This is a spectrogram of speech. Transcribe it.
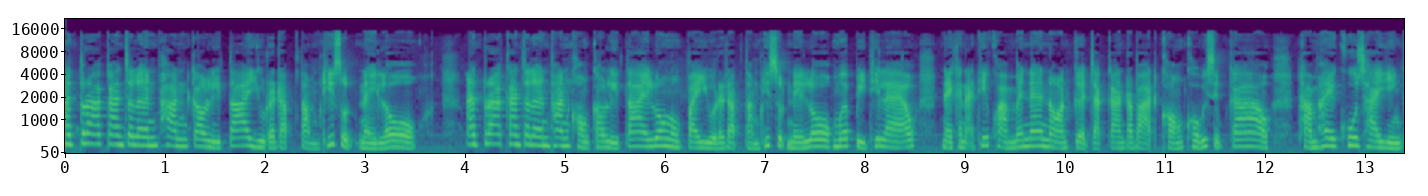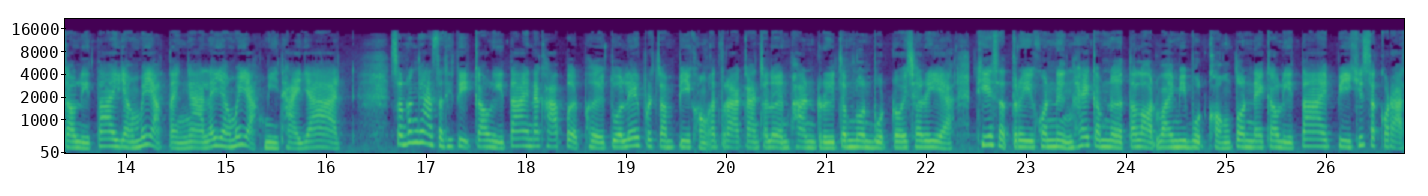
อัตราการเจริญพันธุ์เกาหลีใต้อยู่ระดับต่ำที่สุดในโลก อัตราการเจริญพันธุ์ของเกาหลีใต้ล่วงลงไปอยู่ระดับต่ำที่สุดในโลกเมื่อปีที่แล้ว ในขณะที่ความไม่แน่นอนเกิดจากการระบาดของโควิด -19 ทำให้คู่ชายหญิงเกาหลีใต้ยังไม่อยากแต่งงานและยังไม่อยากมีทายาทสำนักงานสถิติเกาหลีใต้นะคะ เปิดเผยตัวเลขประจำปีของอัตราการเจริญพันธุ์หรือจำนวนบุตรโดยเฉลี่ย ที่สตรีคนหนึ่งให้กำเนิดตลอดวัยมีบุตรของตนในเกาหลีใต้ ปีคิศกราช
